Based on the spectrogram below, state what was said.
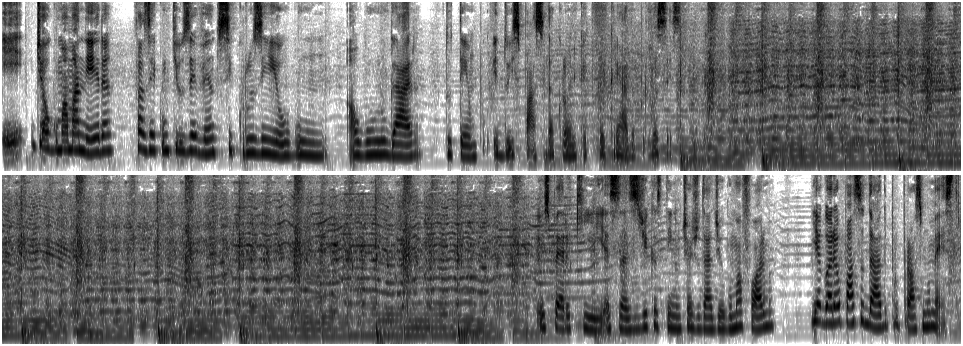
e, de alguma maneira, fazer com que os eventos se cruzem em algum, algum lugar do tempo e do espaço da crônica que foi criada por vocês. Eu espero que essas dicas tenham te ajudado de alguma forma. E agora eu passo o dado para o próximo mestre.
